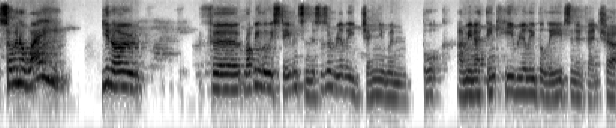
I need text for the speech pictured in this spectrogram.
So in a way, you know, for Robbie Louis Stevenson, this is a really genuine book. I mean, I think he really believes in adventure.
